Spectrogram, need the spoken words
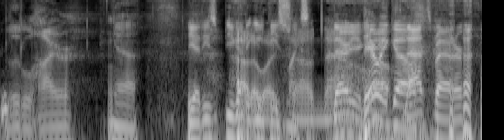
a little higher. Yeah. Yeah, these you got to eat these mics. There you There go. we go. That's better.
